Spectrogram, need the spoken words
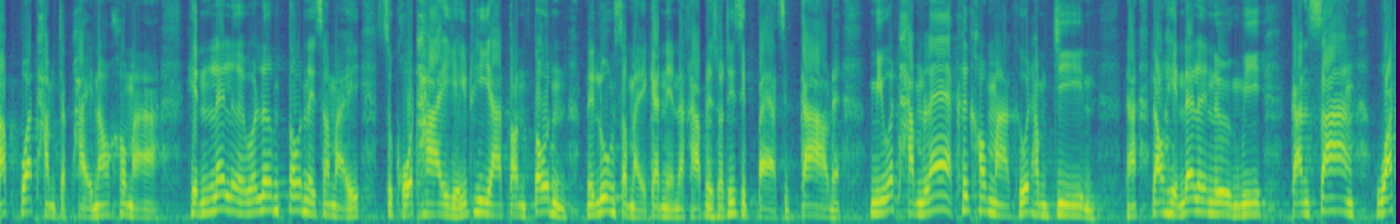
รับวัฒนธรรมจากภายนอกเข้ามา เห็นได้เลยว่าเริ่มต้นในสมัยสุโขทัยอยุธยาตอนต้นในร่วมสมัยกันเนี่ยนะครับในศตวรรษที่ 18 19เนี่ยมีวัฒนธรรมแรกที่เข้ามาคือวัฒนธรรมจีนนะเราเห็นได้เลยหนึ่งมีการสร้างวัด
